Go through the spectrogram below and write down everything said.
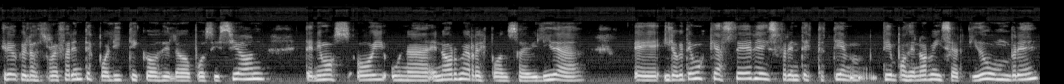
Creo que los referentes políticos de la oposición tenemos hoy una enorme responsabilidad eh, y lo que tenemos que hacer es, frente a estos tiempos de enorme incertidumbre,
